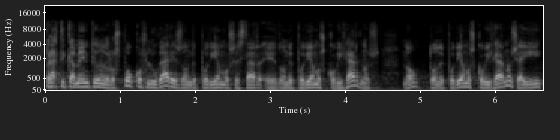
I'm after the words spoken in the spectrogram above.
prácticamente uno de los pocos lugares donde podíamos estar, eh, donde podíamos cobijarnos, ¿no? Donde podíamos cobijarnos y ahí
